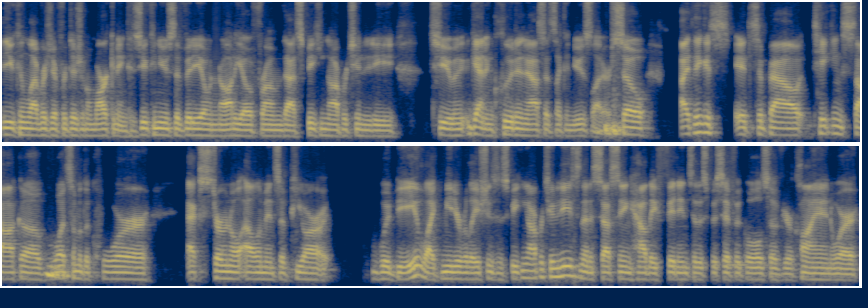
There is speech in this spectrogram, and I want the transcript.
that you can leverage it for digital marketing because you can use the video and audio from that speaking opportunity to again include in assets like a newsletter. So I think it's it's about taking stock of what some of the core external elements of PR would be, like media relations and speaking opportunities, and then assessing how they fit into the specific goals of your client or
